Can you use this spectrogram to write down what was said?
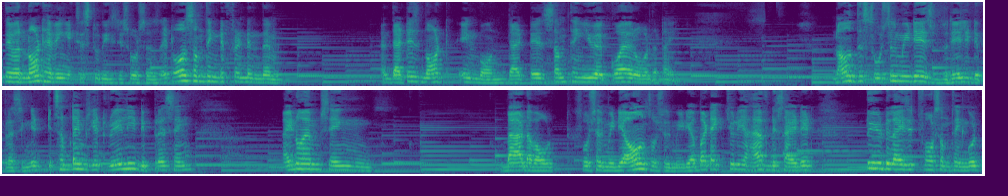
they were not having access to these resources. It was something different in them. And that is not inborn. That is something you acquire over the time now this social media is really depressing. It, it sometimes get really depressing. I know i'm saying bad about social media on social media but actually i have decided to utilize it for something good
